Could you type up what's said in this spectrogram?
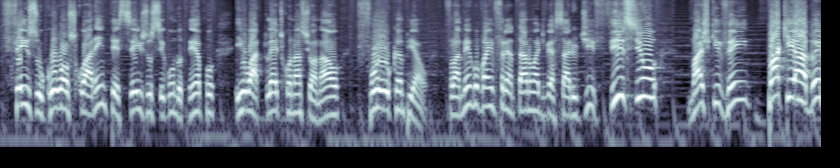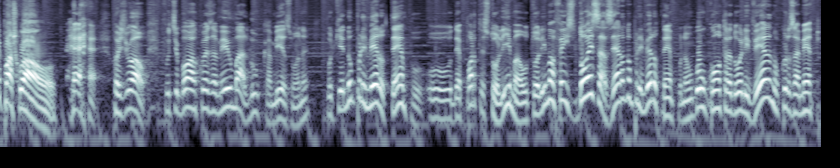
fez o gol aos 46 do segundo tempo e o Atlético Nacional foi o campeão. Flamengo vai enfrentar um adversário difícil, mas que vem baqueado, hein, Pascoal? É, ô João, futebol é uma coisa meio maluca mesmo, né? Porque no primeiro tempo, o Deportes Tolima, o Tolima fez 2 a 0 no primeiro tempo, né? Um gol contra do Oliveira no cruzamento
